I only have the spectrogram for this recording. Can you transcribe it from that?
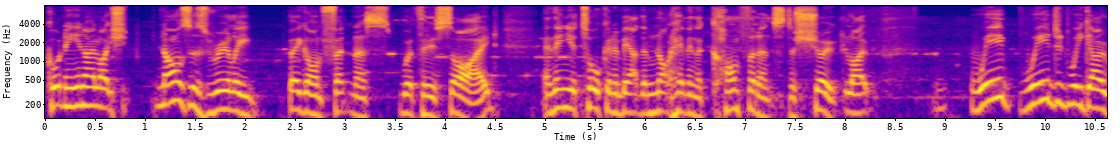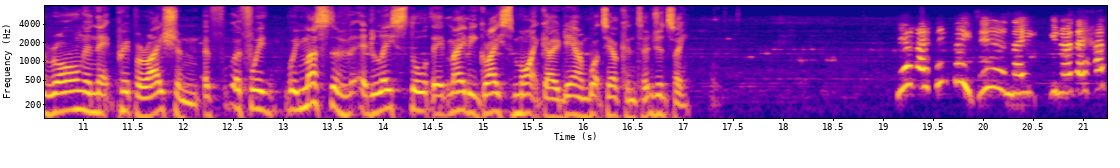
Courtney. You know, like she, Knowles is really big on fitness with her side, and then you're talking about them not having the confidence to shoot. Like, where where did we go wrong in that preparation? If if we we must have at least thought that maybe Grace might go down. What's our contingency? Yeah, and I think they did, and they, you know, they had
